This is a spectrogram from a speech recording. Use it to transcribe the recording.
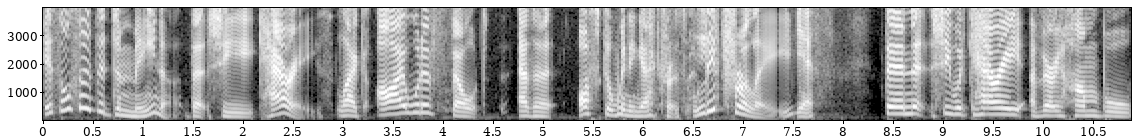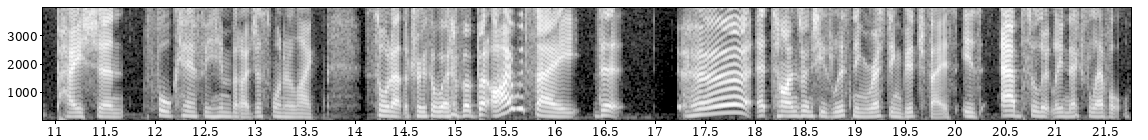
it's also the demeanor that she carries. Like I would have felt as an Oscar-winning actress, literally, Yes. Then she would carry a very humble, patient, full care for him. But I just want to like sort out the truth or whatever. But I would say that her at times when she's listening, resting bitch face is absolutely next level.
